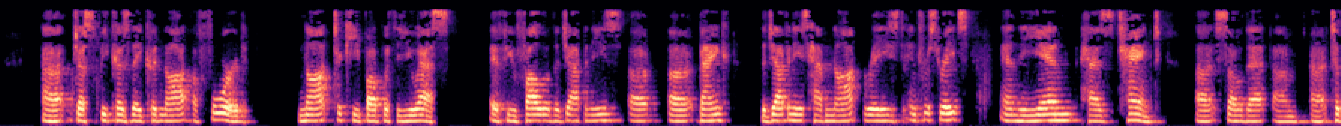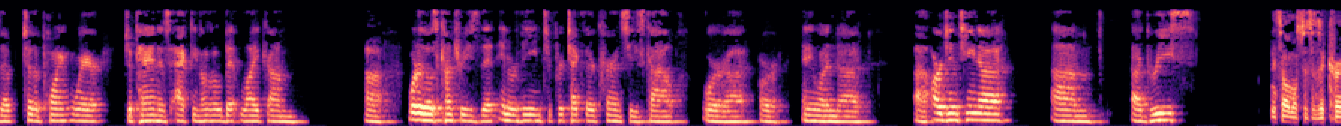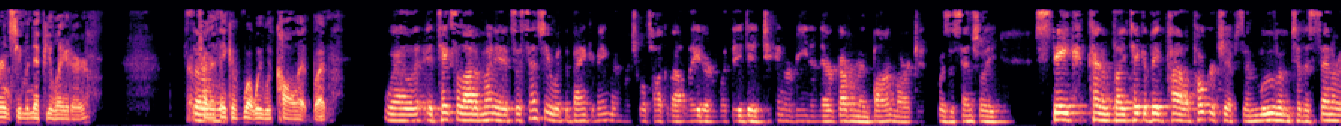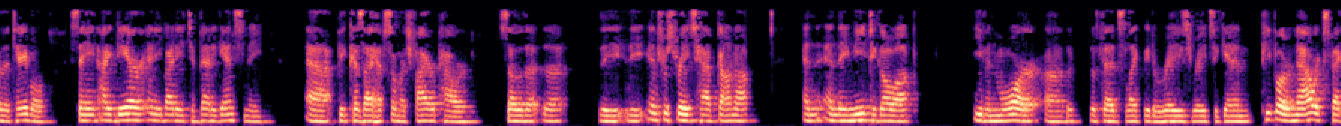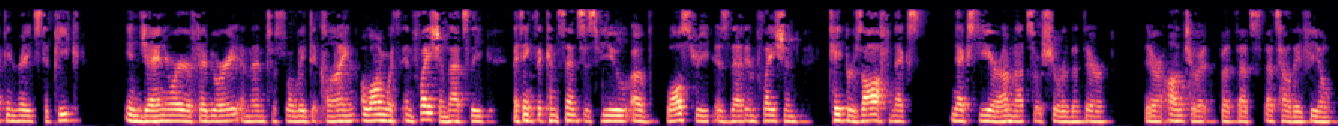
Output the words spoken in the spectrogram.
Uh, just because they could not afford not to keep up with the U.S. If you follow the Japanese uh, uh, bank, the Japanese have not raised interest rates, and the yen has tanked so that um, uh to the to the point where Japan is acting a little bit like um, what are those countries that intervene to protect their currencies, Kyle, or uh or anyone uh, Argentina, um, uh, Greece. It's almost just as a currency manipulator. I'm trying to think of what we would call it, but. Well, it takes a lot of money. It's essentially what the Bank of England, which we'll talk about later, what they did to intervene in their government bond market was essentially stake, kind of like take a big pile of poker chips and move them to the center of the table saying, I dare anybody to bet against me uh, because I have so much firepower. So the the, the, the interest rates have gone up and and they need to go up even more. Uh, the Fed's likely to raise rates again. People are now expecting rates to peak in January or February and then to slowly decline along with inflation. That's the, I think the consensus view of Wall Street is that inflation tapers off next next year. I'm not so sure that they're they're onto it, but that's that's how they feel.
